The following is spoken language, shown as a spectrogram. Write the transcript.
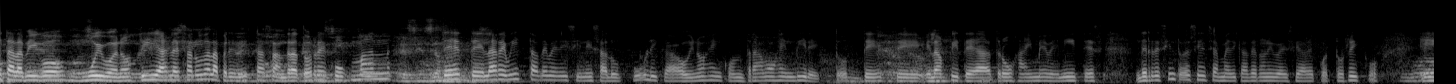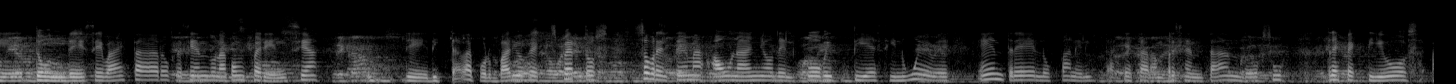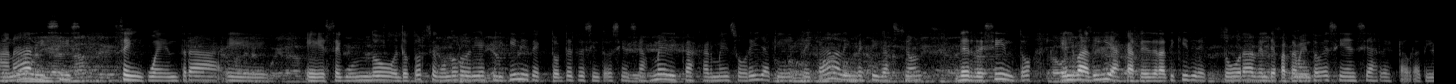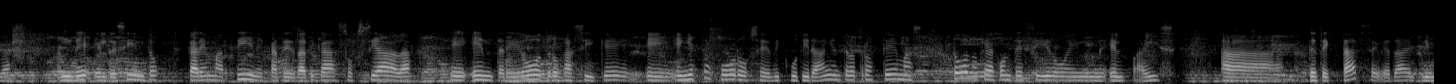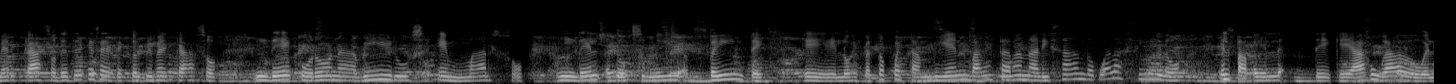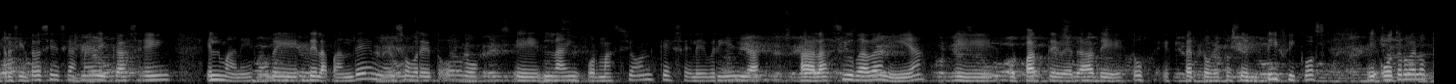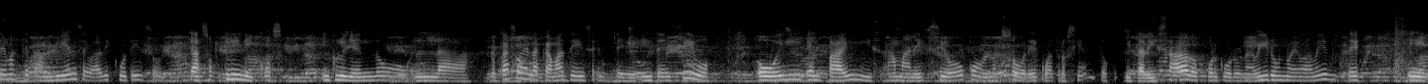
¿Qué tal amigos? Muy buenos días. Les saluda la periodista Sandra Torres Guzmán desde la revista de Medicina y Salud Pública. Hoy nos encontramos en directo desde el anfiteatro Jaime Benítez del recinto de Ciencias Médicas de la Universidad de Puerto Rico, eh, donde se va a estar ofreciendo una conferencia dictada por varios expertos sobre el tema a un año del COVID-19 entre los panelistas que estarán presentando sus respectivos análisis. Se encuentra eh, eh, segundo, el doctor Segundo Rodríguez Cliquini, director del recinto de Ciencias Médicas, Carmen Zorilla, quien es decana de investigación del recinto, Elba Díaz, catedrática y directora del Departamento de Ciencias Restaurativas del recinto, Karen Martínez, catedrática asociada, eh, entre otros. Así que en este foro se discutirán, entre otros temas, todo lo que ha acontecido en el país a detectarse, ¿verdad? El primer caso, desde que se detectó el primer caso de coronavirus en marzo del 2020. Eh, los expertos pues también van a estar analizando cuál ha sido el papel de que ha jugado el recinto de ciencias médicas en el manejo de, la pandemia y sobre todo eh, la información que se le brinda a la ciudadanía eh, por parte ¿verdad? de estos expertos, estos científicos. Eh, otro de los temas que también se va a discutir son casos clínicos, incluyendo los casos en las camas de, intensivo. Hoy el país amaneció con sobre 400 hospitalizados por coronavirus nuevamente.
